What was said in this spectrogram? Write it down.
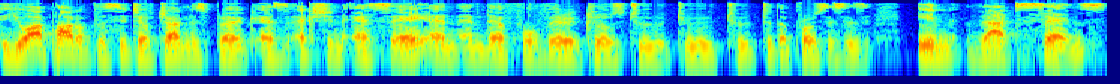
you are part of the city of Johannesburg as Action SA and, and therefore very close to, to, to, to the processes in that sense.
